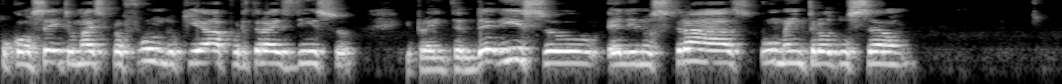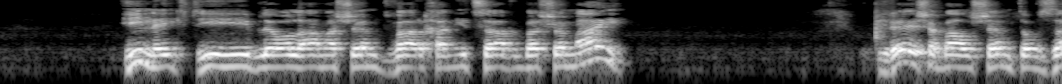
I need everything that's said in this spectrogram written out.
o conceito mais profundo que há por trás disso. E para entender isso, ele nos traz uma introdução. הנה כתיב לעולם השם דברך ניצב בשמיים פירש הבעל שם טוב ז"ל,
